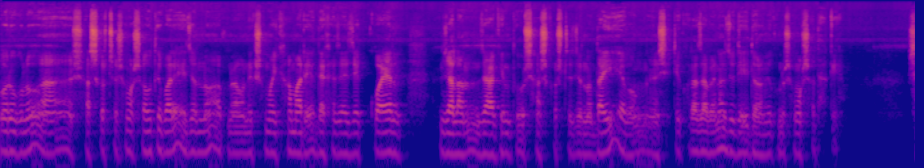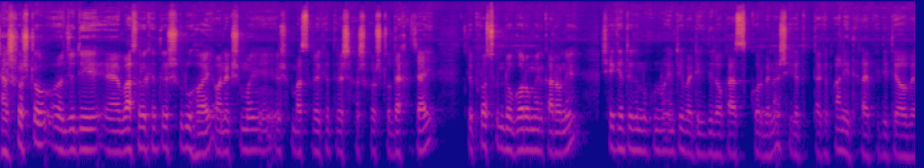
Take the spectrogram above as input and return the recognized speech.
গরুগুলো শ্বাসকষ্টের সমস্যা হতে পারে। এজন্য আপনার অনেক সময় খামারে দেখা যায় যে কয়েল জ্বালান, যা কিন্তু শ্বাসকষ্টের জন্য দায়ী এবং সেটি করা যাবে না যদি এই ধরনের কোনো সমস্যা থাকে। শ্বাসকষ্ট যদি বাছুরের ক্ষেত্রে শুরু হয়, অনেক সময় বাছুরের ক্ষেত্রে শ্বাসকষ্ট দেখা যায় যে প্রচণ্ড গরমের কারণে, সেক্ষেত্রে কিন্তু কোনো অ্যান্টিবায়োটিক দিলেও কাজ করবে না। সেক্ষেত্রে তাকে পানি থেরাপি দিতে হবে।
